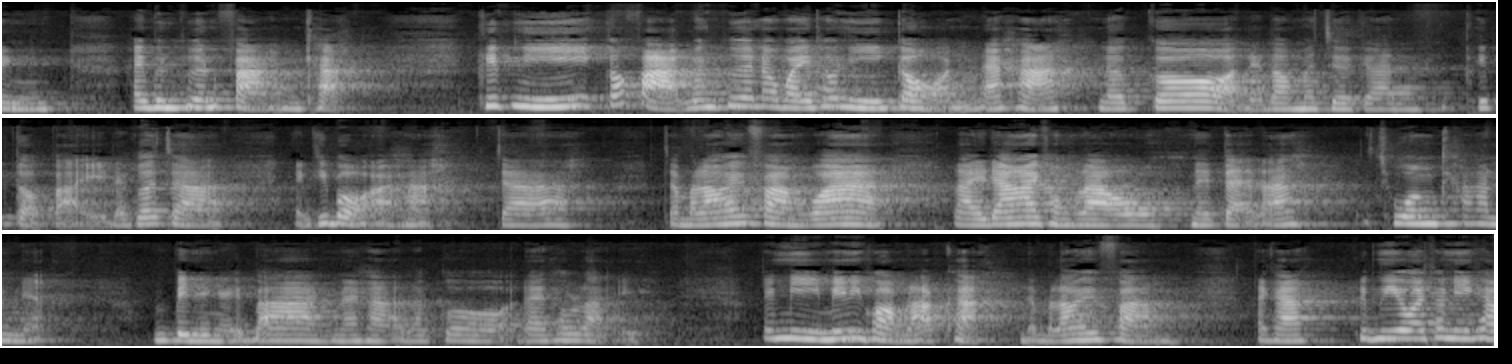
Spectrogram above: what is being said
นึง ให้เพื่อนๆฟังค่ะคลิปนี้ก็ฝากเพื่อนๆเอาไว้เท่านี้ก่อนนะคะ แล้วก็เดี๋ยวเรามาเจอกันคลิปต่อไป แล้วก็จะอย่างที่บอกอะค่ะ จะจะมาเล่าให้ฟังว่ารายได้ของเราในแต่ละช่วงขั้นเนี่ย มันเป็นยังไงบ้างนะคะ แล้วก็ได้เท่าไหร่ ไม่มีไม่มีความลับค่ะ เดี๋ยวมาเล่าให้ฟังนะคะ คลิปนี้ไว้เท่านี้ค่ะ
